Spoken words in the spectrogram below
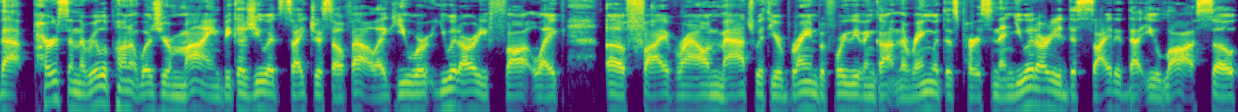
that person. The real opponent was your mind because you had psyched yourself out. Like you were you had already fought like a 5 round match with your brain before you even got in the ring with this person and you had already decided that you lost. So,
